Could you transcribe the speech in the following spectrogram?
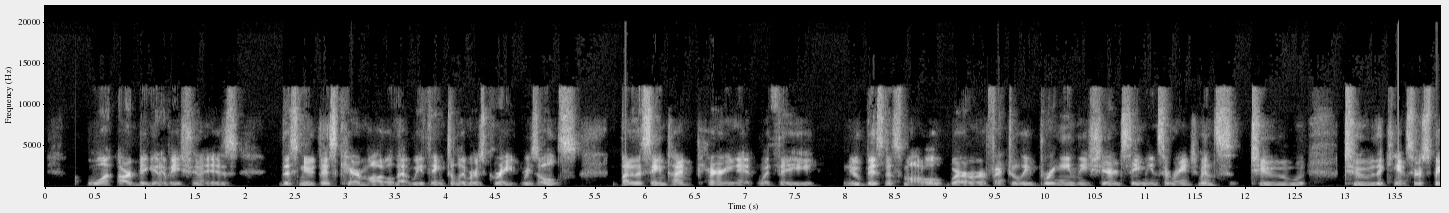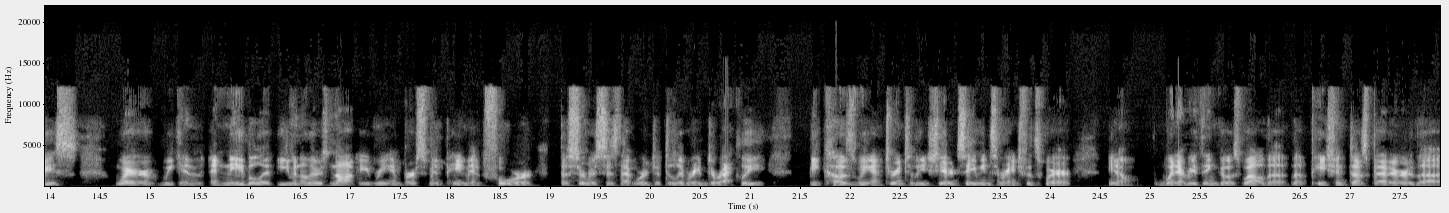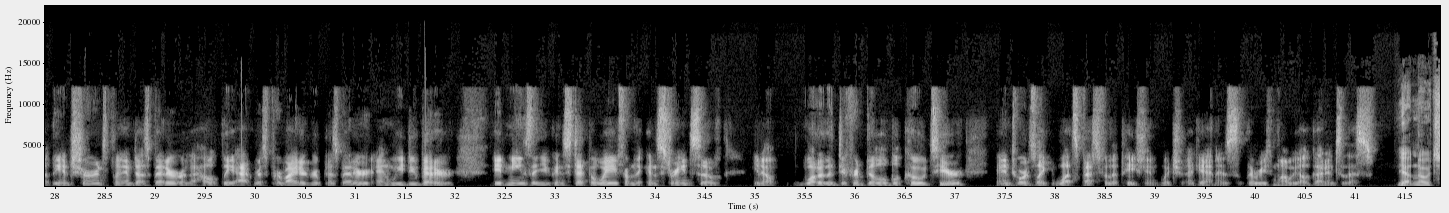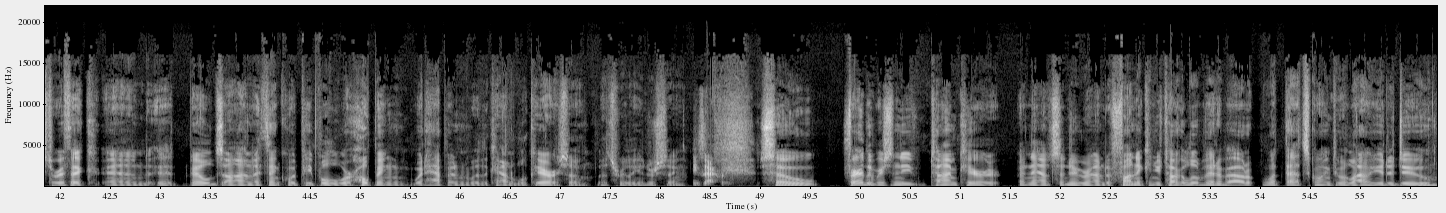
our big innovation is this new this care model that we think delivers great results, but at the same time pairing it with a new business model where we're effectively bringing these shared savings arrangements to to the cancer space where we can enable it even though there's not a reimbursement payment for the services that we're delivering directly because we enter into these shared savings arrangements where you know when everything goes well the the patient does better the the insurance plan does better or the healthy at-risk provider group does better and we do better it means that you can step away from the constraints of you know what are the different billable codes here and towards like what's best for the patient which again is the reason why we all got into this yeah no it's terrific and it builds on i think what people were hoping would happen with accountable care so that's really interesting exactly so fairly recently Thyme Care announced a new round of funding. Can you talk a little bit about what that's going to allow you to do?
